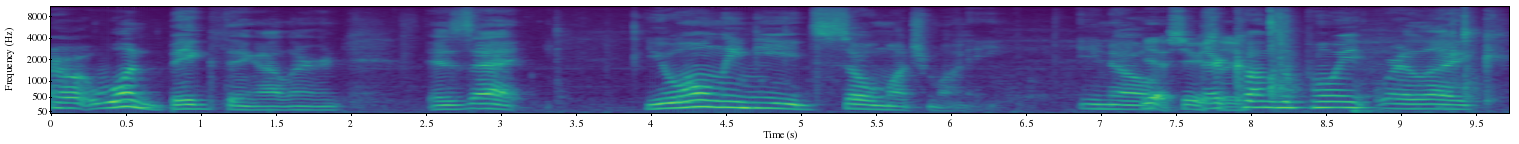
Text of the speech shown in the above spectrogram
Or one big thing I learned is that you only need so much money. You know, Yeah, seriously. there comes a point where like.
